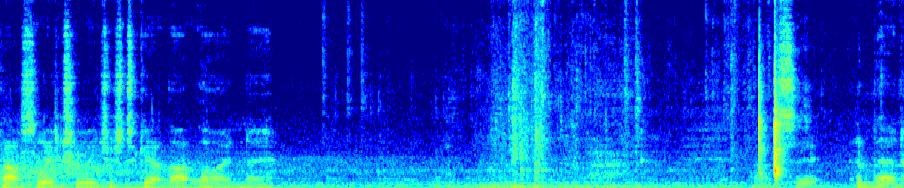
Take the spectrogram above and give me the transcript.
That's literally just to get that line there. That's it. And then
